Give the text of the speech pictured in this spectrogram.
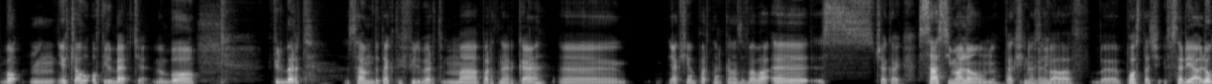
bo mm, jeszcze o, o Filbercie, no bo Filbert, sam detektyw Filbert ma partnerkę. E, jak się partnerka nazywała? S, czekaj, Sassy Malone, tak się Okej. nazywała w, e, postać w serialu,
